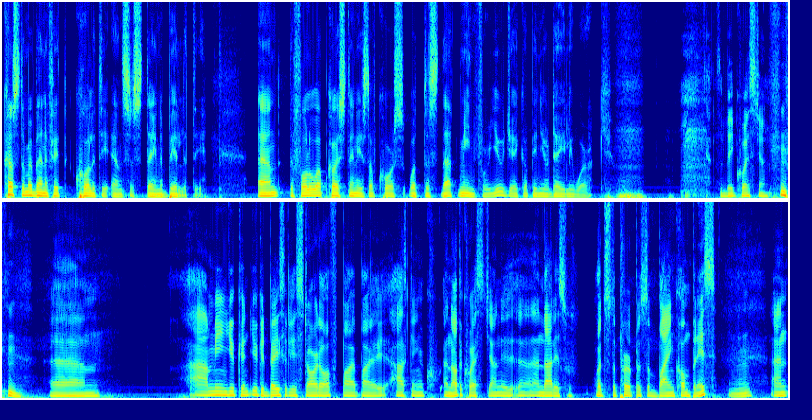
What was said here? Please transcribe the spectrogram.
customer benefit, quality, and sustainability. And the follow up question is, of course, what does that mean for you, Jakob, in your daily work? It's a big question. um, I mean, you can you could basically start off by by asking qu- another question, uh, and that is, what's the purpose of buying companies? Mhm. And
